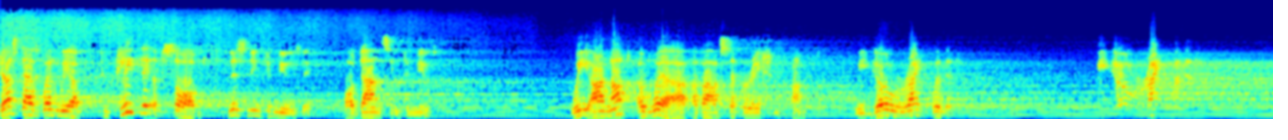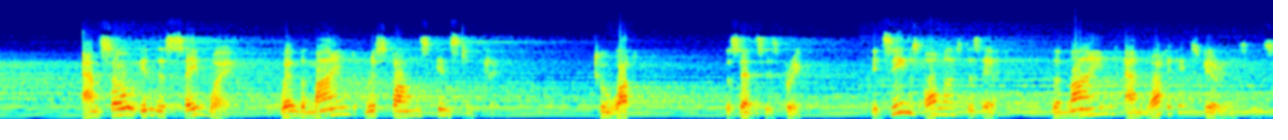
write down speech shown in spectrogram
Just as when we are completely absorbed listening to music or dancing to music, we are not aware of our separation from it. We go right with it. We go right with it. And so, in the same way, when the mind responds instantly to what the senses bring, it seems almost as if the mind and what it experiences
